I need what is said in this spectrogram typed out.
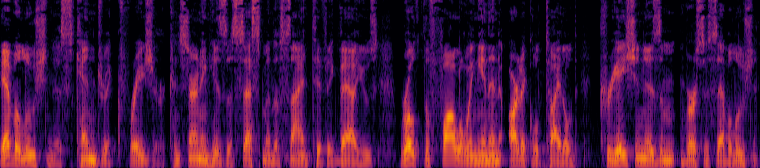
Evolutionist Kendrick Frazier, concerning his assessment of scientific values, wrote the following in an article titled Creationism versus Evolution.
